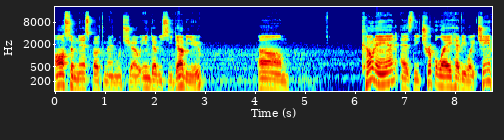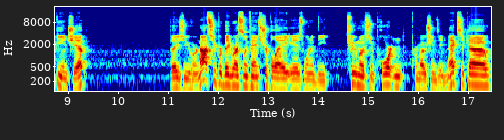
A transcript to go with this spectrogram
awesomeness both men would show in WCW. Um, Konnan as the AAA Heavyweight Championship. Those of you who are not super big wrestling fans, AAA is one of the two most important promotions in Mexico.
